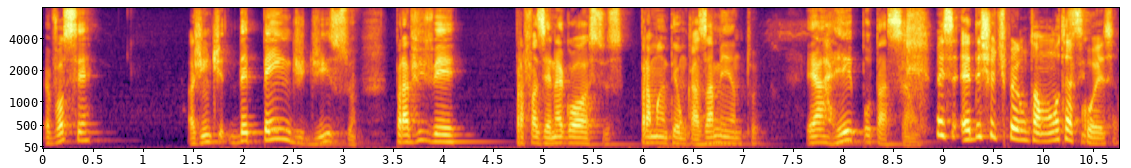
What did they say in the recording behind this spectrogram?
É você. A gente depende disso para viver, para fazer negócios, para manter um casamento. É a reputação. Mas é, deixa eu te perguntar uma outra Sim. coisa.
